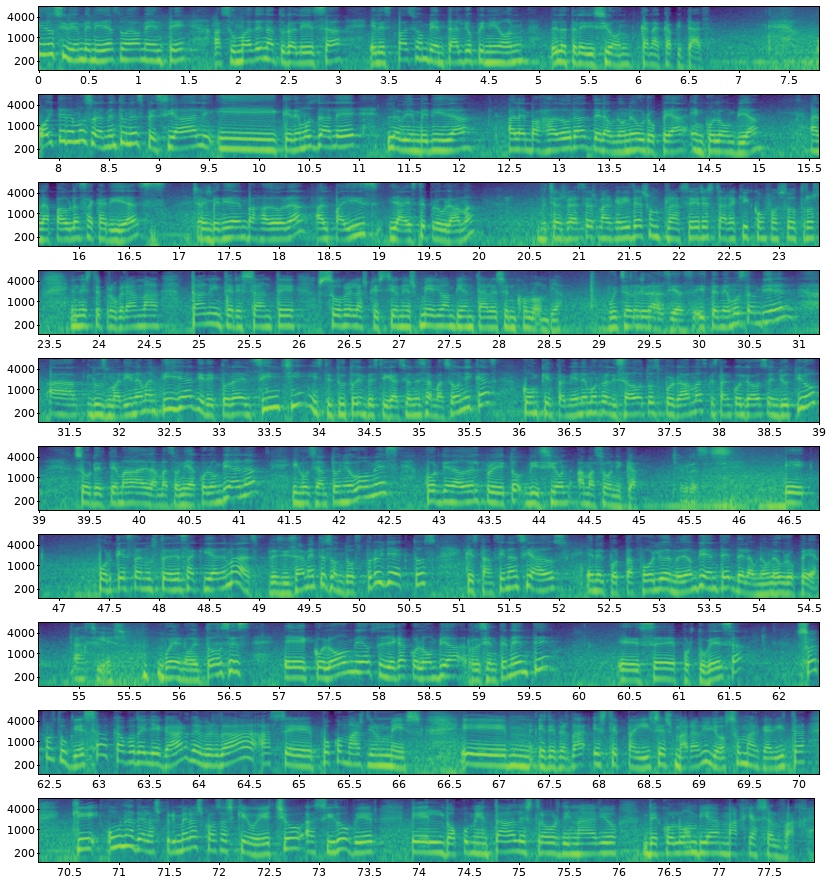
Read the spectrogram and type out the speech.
Bienvenidos y bienvenidas nuevamente a Su Madre Naturaleza, el espacio ambiental de opinión de la televisión Canal Capital. Hoy tenemos realmente un especial y queremos darle la bienvenida a la embajadora de la Unión Europea en Colombia, Ana Paula Zacarías. Bienvenida embajadora al país y a este programa. Muchas gracias, Margarita. Es un placer estar aquí con vosotros en este programa tan interesante sobre las cuestiones medioambientales en Colombia. Muchas, gracias. Y tenemos también a Luz Marina Mantilla, directora del CINCHI, Instituto de Investigaciones Amazónicas, con quien también hemos realizado otros programas que están colgados en YouTube sobre el tema de la Amazonía colombiana, y José Antonio Gómez, coordinador del proyecto Visión Amazónica. Muchas gracias. Eh, ¿Por qué están ustedes aquí además? Precisamente son dos proyectos que están financiados en el portafolio de medio ambiente de la Unión Europea. Así es. Bueno, entonces, eh, Colombia, usted llega a Colombia recientemente, es eh, portuguesa. Soy portuguesa, acabo de llegar, de verdad, hace poco más de un mes. Eh, de verdad, este país es maravilloso, Margarita, que una de las primeras cosas que he hecho ha sido ver el documental extraordinario de Colombia, Magia Salvaje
